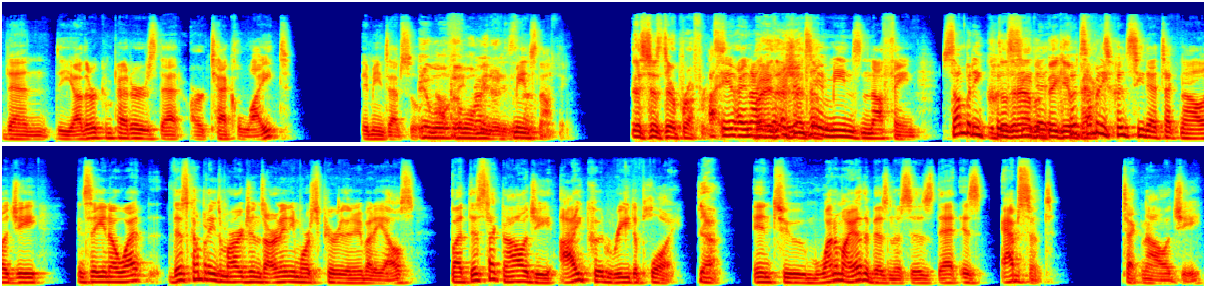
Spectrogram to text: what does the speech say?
than the other competitors that are tech light, it means absolutely It won't, it won't mean Right. It means nothing. It's just their preference. I, and I, Right? I And shouldn't say it means nothing. Somebody could doesn't see have a that, big could- Somebody could see that technology and say, you know what, this company's margins aren't any more superior than anybody else, but this technology I could redeploy Yeah. into one of my other businesses that is absent technology.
